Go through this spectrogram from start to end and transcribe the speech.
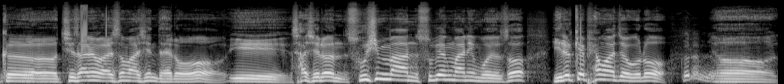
그 지사님 말씀하신 대로 이 사실은 수십만 수백만이 모여서 이렇게 평화적으로 그럼요. 어,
